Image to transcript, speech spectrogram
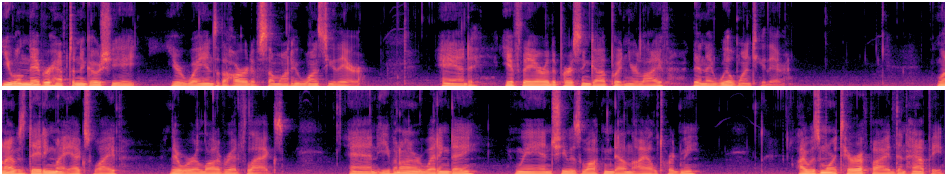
You will never have to negotiate your way into the heart of someone who wants you there. And if they are the person God put in your life, then they will want you there. When I was dating my ex wife, there were a lot of red flags. And even on our wedding day, when she was walking down the aisle toward me, I was more terrified than happy,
